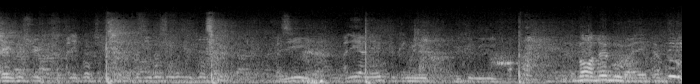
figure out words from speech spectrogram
Allez, dessus. Allez, bon, vas-y, vas-y, vas-y, vas-y. Vas-y, allez, allez, plus qu'une minute, plus qu'une minute. Bon, debout, allez, debout.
